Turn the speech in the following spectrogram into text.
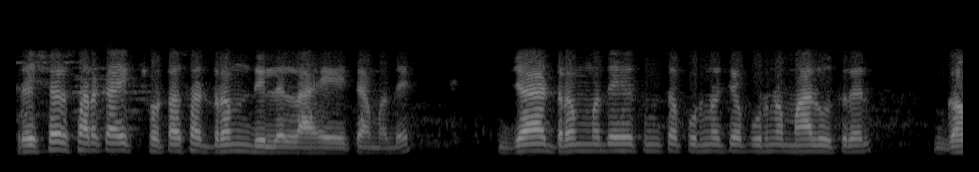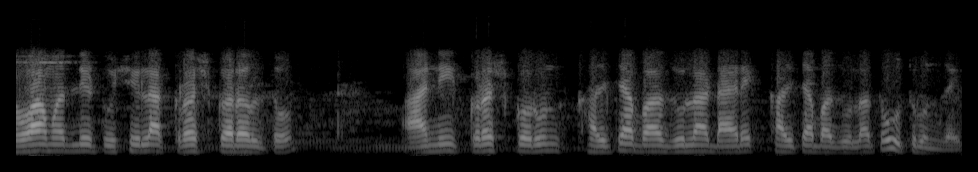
थ्रेशर सारखा एक छोटासा ड्रम दिलेला आहे याच्यामध्ये. ज्या ड्रममध्ये हे तुमचा पूर्णच्या पूर्ण माल उतरेल. गव्हामधली टुशीला क्रश करल तो. आणि क्रश करून खालच्या बाजूला डायरेक्ट खालच्या बाजूला तो उतरून जाईल.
